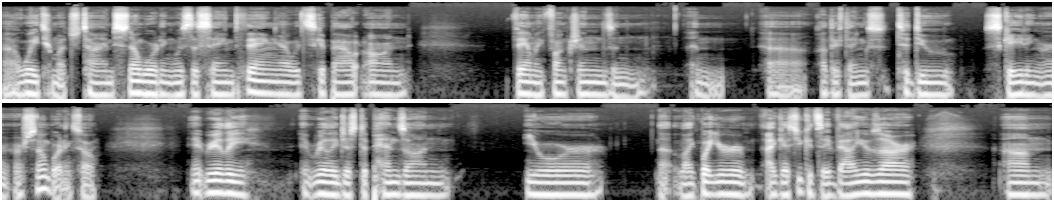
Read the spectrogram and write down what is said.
uh, way too much time. Snowboarding was the same thing. I would skip out on family functions and and uh, other things to do skating or, or snowboarding. So it really it really just depends on your like what your I guess you could say values are um,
